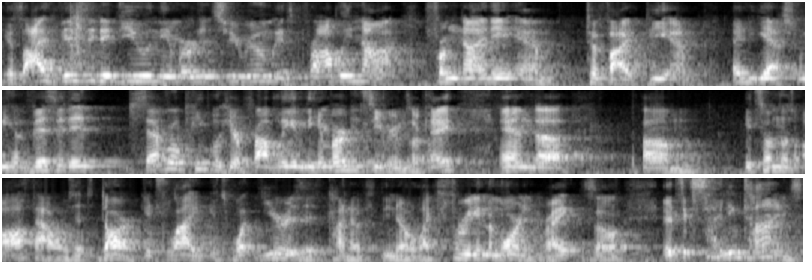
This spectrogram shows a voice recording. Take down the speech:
If I visited you in the emergency room, it's probably not from 9 a.m. to 5 p.m. And yes, we have visited several people here probably in the emergency rooms, okay? And uh, um, it's on those off hours. It's dark. It's light. It's what year is it? Kind of, you know, like three in the morning, right? So it's exciting times.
